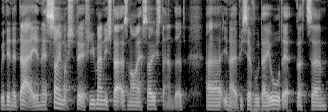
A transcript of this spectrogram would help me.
within a day, and there's so much to do. If you manage that as an ISO standard, uh, you know it'd be several day audit. But um,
